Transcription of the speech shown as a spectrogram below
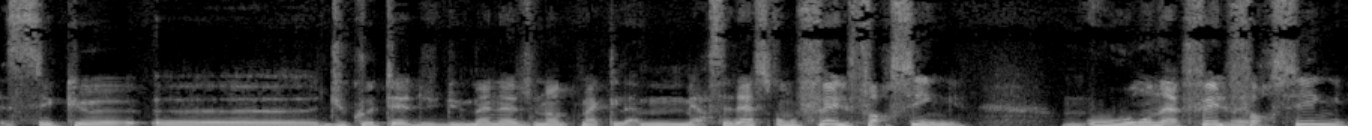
c'est que euh, du côté du, du management Macla- Mercedes, on fait le forcing. Ou on a fait le Ouais. forcing,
